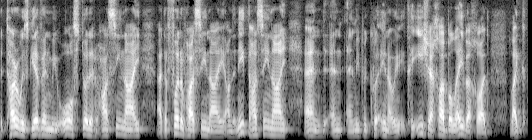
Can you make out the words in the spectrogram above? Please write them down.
the Torah was given. We all stood at Har Sinai, at the foot of Har Sinai, underneath the Har Sinai, and and and we, you know, like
